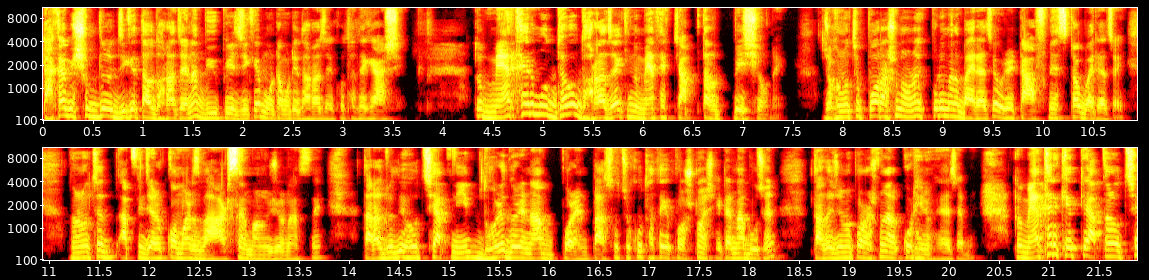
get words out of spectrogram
ঢাকা বিশ্ববিদ্যালয়ের জিকে তাও ধরা যায় না বিউপিএর জিকে মোটামুটি ধরা যায় কোথা থেকে আসে। তো ম্যাথের মধ্যেও ধরা যায়, কিন্তু ম্যাথের চাপটা বেশি অনেক যখন হচ্ছে পড়াশোনা অনেক পরিমাণে বাইরে যায় ওটা টাফনেসটাও বাইরে যায়। ধরুন হচ্ছে আপনি যারা কমার্স বা আর্টস এর মানুষজন আছে, তারা যদি হচ্ছে আপনি ধরে ধরে না পড়েন প্লাস হচ্ছে কোথা থেকে প্রশ্ন আসে এটা না বুঝেন, তাদের জন্য পড়াশোনা আর কঠিন হয়ে যাবে। তো ম্যাথের ক্ষেত্রে আপনার হচ্ছে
